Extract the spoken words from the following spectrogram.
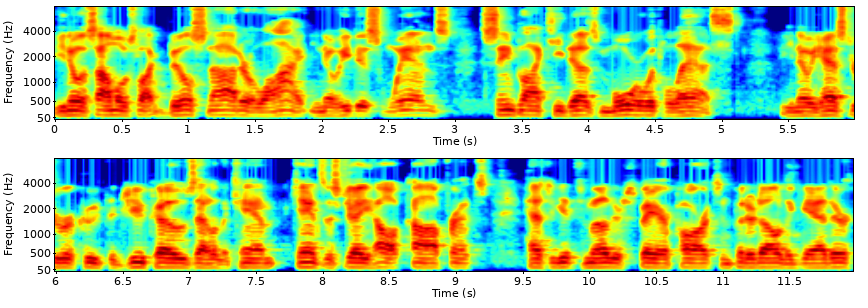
you know, it's almost like Bill Snyder light. You know, he just wins. Seems like he does more with less. You know, he has to recruit the JUCOs out of the Cam- Kansas Jayhawk Conference, has to get some other spare parts and put it all together.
